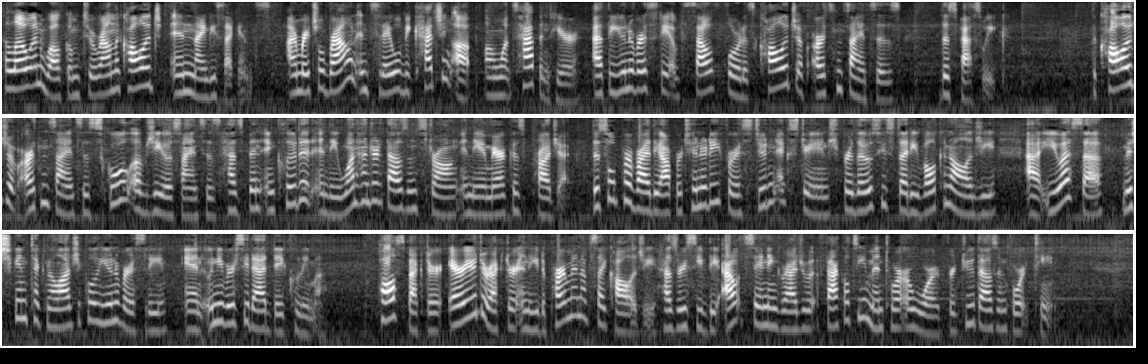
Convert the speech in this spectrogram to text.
Hello and welcome to Around the College in 90 Seconds. I'm Rachel Brown and today we'll be catching up on what's happened here at the University of South Florida's College of Arts and Sciences this past week. The College of Arts and Sciences School of Geosciences has been included in the 100,000 Strong in the Americas project. This will provide the opportunity for a student exchange for those who study volcanology at USF, Michigan Technological University, and Universidad de Colima. Paul Spector, Area Director in the Department of Psychology, has received the Outstanding Graduate Faculty Mentor Award for 2014.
